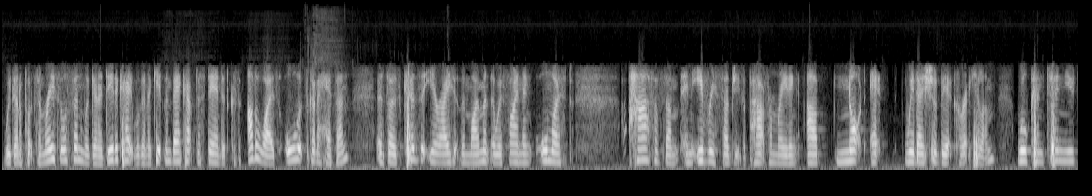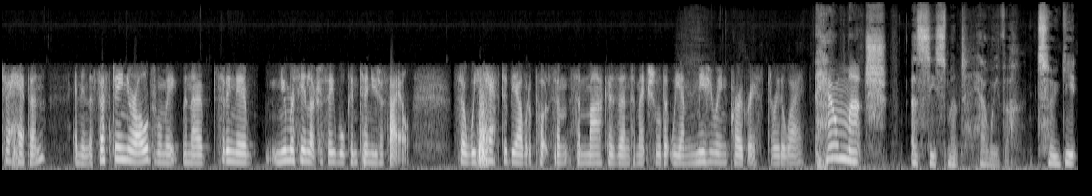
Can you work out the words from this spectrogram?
We're going to put some resource in. We're going to dedicate. We're going to get them back up to standard because otherwise, all that's going to happen is those kids at year eight at the moment that we're finding almost half of them in every subject apart from reading are not at where they should be at curriculum will continue to happen. And then the 15 year olds, when, we, when they're sitting there, numeracy and literacy will continue to fail. So we have to be able to put some, some markers in to make sure that we are measuring progress through the way. How much assessment, however, to get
